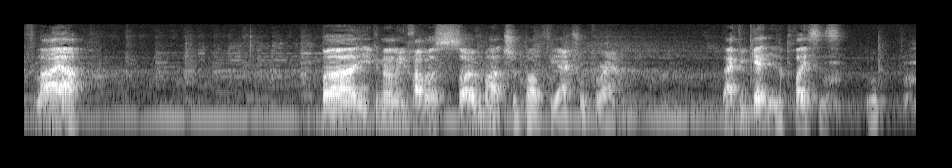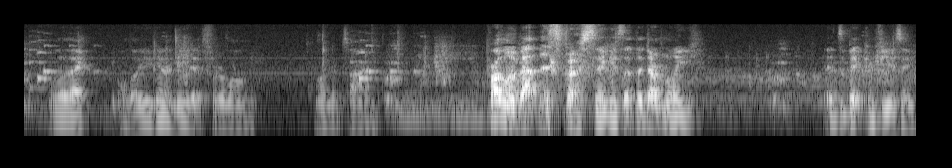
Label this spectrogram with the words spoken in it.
fly up. But you can only hover so much above the actual ground. That can get you to places. Oop. Although, that, although you're going to need it for a long, longer time. Problem about this first thing is that they don't really. It's a bit confusing.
